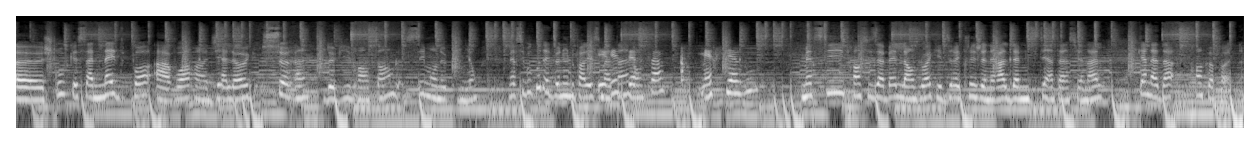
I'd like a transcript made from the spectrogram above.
Je trouve que ça n'aide pas à avoir un dialogue serein de vivre ensemble. C'est mon opinion. Merci beaucoup d'être venu nous parler ce matin. Donc... Merci à vous. Merci France-Isabelle Langlois, qui est directrice générale d'Amnesty International Canada francophone.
